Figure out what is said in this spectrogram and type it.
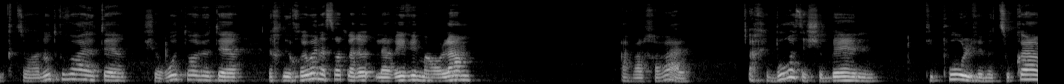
מקצוענות גבוהה יותר, שירות טוב יותר, אנחנו יכולים לנסות לריב עם העולם, אבל חבל. החיבור הזה שבין טיפול ומצוקה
